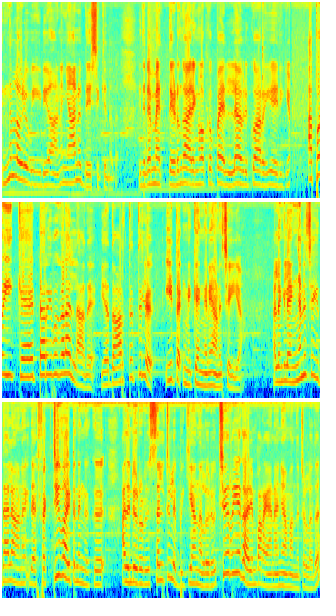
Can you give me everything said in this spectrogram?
എന്നുള്ള ഒരു വീഡിയോ ആണ് ഞാൻ ഉദ്ദേശിക്കുന്നത്. ഇതിന്റെ മെത്തേഡും കാര്യങ്ങളൊക്കെ ഇപ്പോൾ എല്ലാവർക്കും അറിയുമായിരിക്കും അപ്പോൾ ഈ കേട്ടറിവുകളല്ലാതെ യഥാർത്ഥത്തിൽ ഈ ടെക്നിക്ക് എങ്ങനെയാണ് ചെയ്യുക? അല്ലെങ്കിൽ എങ്ങനെ ചെയ്താലാണ് ഇത് എഫക്റ്റീവായിട്ട് നിങ്ങൾക്ക് അതിന്റെ ഒരു റിസൾട്ട് ലഭിക്കുക എന്നുള്ളൊരു ചെറിയ കാര്യം പറയാനാണ് ഞാൻ വന്നിട്ടുള്ളത്.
